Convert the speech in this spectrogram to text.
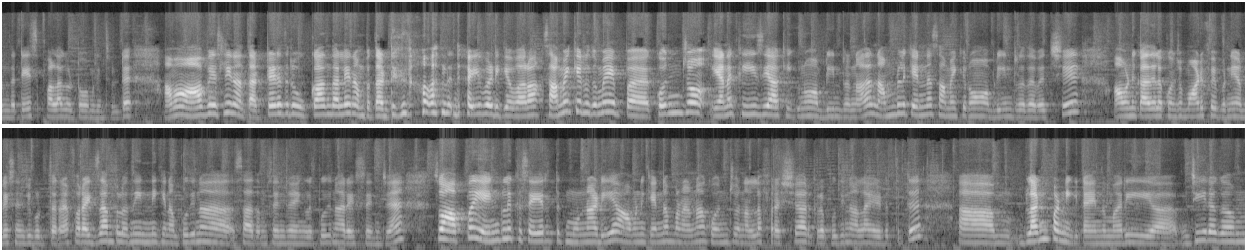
அந்த டேஸ்ட் பழகட்டும் அப்படின்னு சொல்லிட்டு. அவன் ஆப்வியஸ்லி நான் தட்டு எடுத்துட்டு உட்காந்தாலே நம்ம தட்டுக்கு தான் வந்து டைவ் அடிக்க வரான். சமைக்கிறதுமே இப்போ கொஞ்சம் எனக்கு ஈஸியாக்கிக்கணும் அப்படின்றனால நம்மளுக்கு என்ன சமைக்கிறோம் அப்படின்றத வச்சு அவனுக்கு அதில் கொஞ்சம் மாடிஃபை பண்ணி அப்படியே செஞ்சு கொடுத்துறேன். ஃபார் எக்ஸாம்பிள் வந்து இன்றைக்கி நான் புதினா சாதம் செஞ்சேன் எங்களுக்கு புதினா ரைஸ் செஞ்சேன். ஸோ அப்போ எங்களுக்கு செய்கிறதுக்கு முன்னாடியே அவனுக்கு என்ன பண்ணேன்னா கொஞ்சம் நல்லா ஃப்ரெஷ்ஷாக இருக்கிற புதினாலாம் எடுத்துட்டு பிளண்ட் பண்ணிக்கிட்டேன். இந்த மாதிரி ஜீரகம்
